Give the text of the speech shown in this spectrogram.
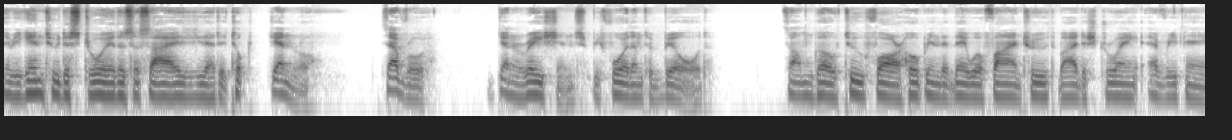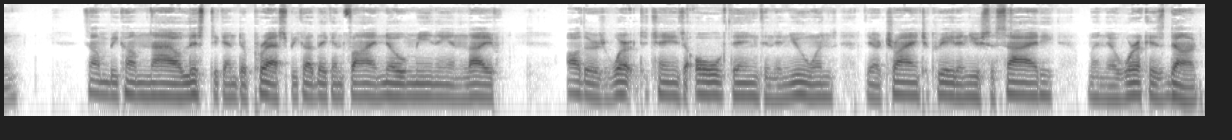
They begin to destroy the society that it took general, several generations before them to build. Some go too far, hoping that they will find truth by destroying everything. Some become nihilistic and depressed because they can find no meaning in life. Others work to change the old things into new ones. They are trying to create a new society. When their work is done,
